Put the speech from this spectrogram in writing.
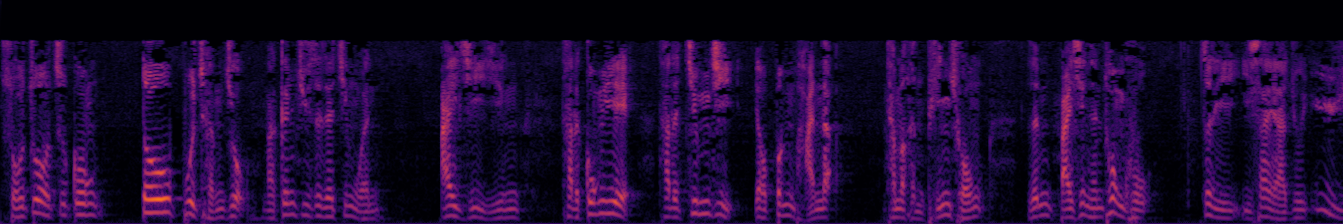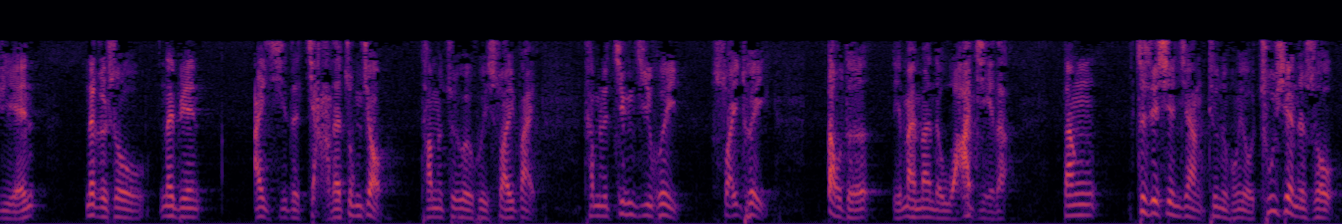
所做之功都不成就。那根据这些经文，埃及已经它的工业、它的经济要崩盘了，他们很贫穷，人百姓很痛苦。这里以赛亚就预言，那个时候那边埃及的假的宗教，他们最后会衰败，他们的经济会衰退，道德也慢慢的瓦解了。当这些现象，听众朋友出现的时候，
